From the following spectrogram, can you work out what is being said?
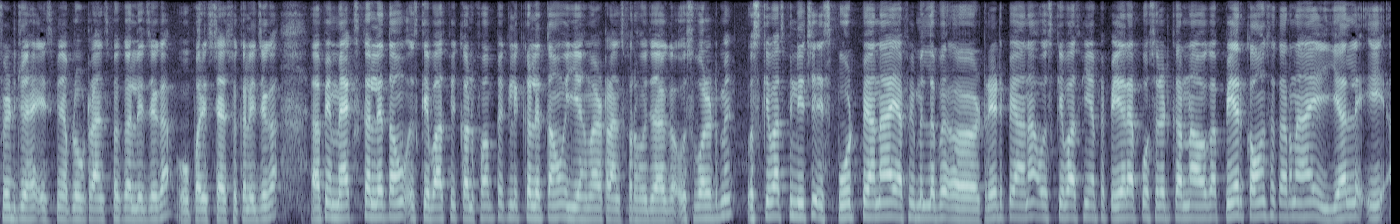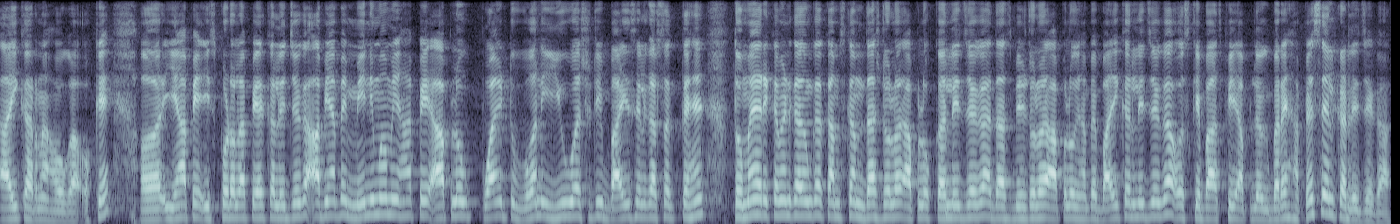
फिट जो है इसमें आप लोग ट्रांसफ़र कर लीजिएगा, ऊपर इस टाइप से कर लीजिएगा। यहाँ पे मैक्स कर लेता हूँ, उसके बाद फिर कन्फर्म पे क्लिक कर लेता हूँ, ये हमारा ट्रांसफ़र हो जाएगा उस वॉलेट में। उसके बाद फिर नीचे स्पोर्ट पे आना है या फिर मतलब ट्रेड पे आना, उसके बाद फिर यहाँ पे पेयर आपको सेलेक्ट करना होगा। पेयर कौन सा करना है? एल ए आई करना होगा ओके और यहाँ पे स्पोर्ट वाला पेयर कर लीजिएगा। अब यहाँ पे मिनिमम यहाँ पे आप लोग point one U S buy sell कर सकते हैं। तो मैं रिकमेंड करूँगा, कम से कम दस डॉलर आप लोग कर लीजिएगा, दस बीस डॉलर आप लोग यहाँ पे बाई कर लीजिएगा, उसके बाद फिर आप लोग बारे यहाँ पे सेल कर दीजिएगा।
